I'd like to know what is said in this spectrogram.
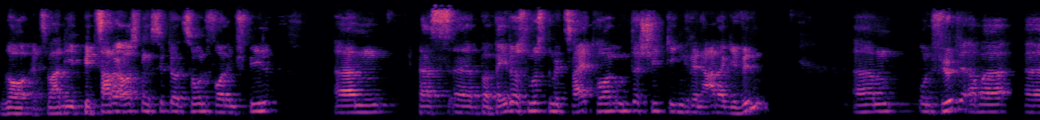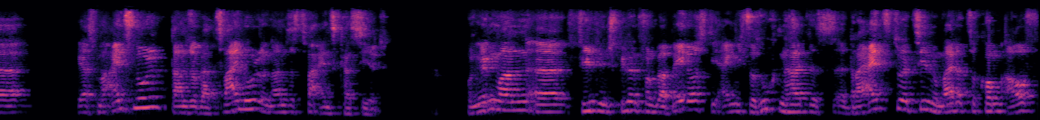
So, jetzt war die bizarre Ausgangssituation vor dem Spiel, ähm, dass äh, Barbados musste mit zwei Toren Unterschied gegen Grenada gewinnen ähm, und führte aber äh, erstmal 1-0, dann sogar 2-0 und dann sie es 2-1 kassiert. Und irgendwann äh, fiel den Spielern von Barbados, die eigentlich versuchten halt das äh, 3-1 zu erzielen, um weiterzukommen, auf,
